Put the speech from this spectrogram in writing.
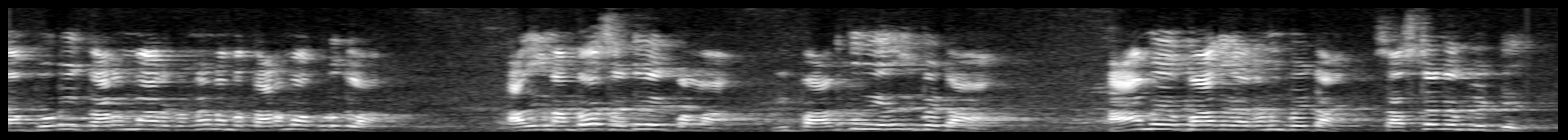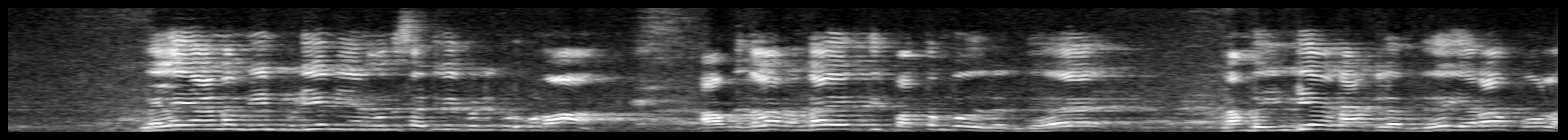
என் பொருள் தரமாக இருக்குன்னா நம்ம தரமாக கொடுக்கலாம். அதுக்கு நம்ம சர்டிஃபை பண்ணலாம். இப்போ அடுத்தது எதுக்கு போயிட்டான்? ஆமையை பாதுகாக்கணும் போயிட்டான். சஸ்டைனபிலிட்டி நிலையான மீன்பிடியை நீ எனக்கு வந்து சர்டிஃபிகேட் பண்ணி கொடுக்கணும். அப்படிதெல்லாம் ரெண்டாயிரத்தி பத்தொம்போதுலேருந்து நம்ம இந்தியா நாட்டிலேருந்து எறா போகல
